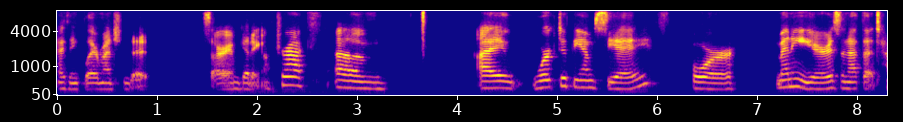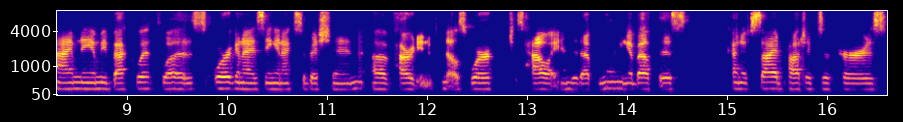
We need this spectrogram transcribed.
I think Blair mentioned it. Sorry, I'm getting off track. Um, I worked at the MCA for many years, and at that time, Naomi Beckwith was organizing an exhibition of Howardena Pindell's work, which is how I ended up learning about this kind of side projects of hers.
